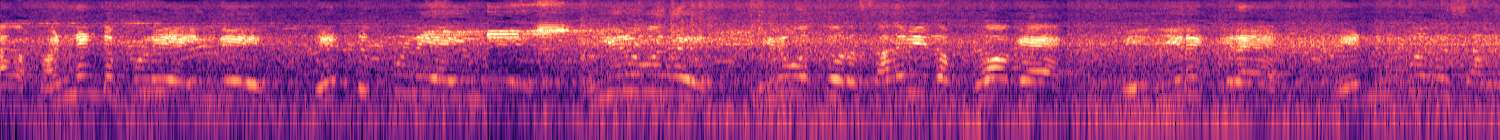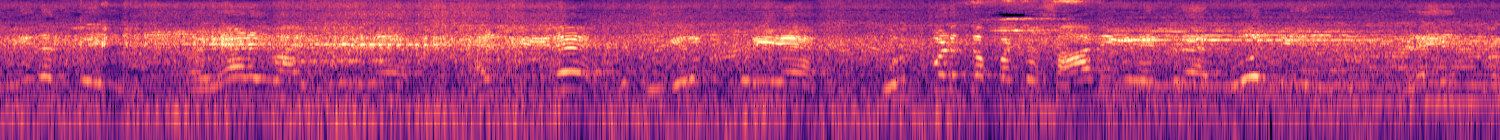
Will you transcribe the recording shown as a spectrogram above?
ஆக பன்னெண்டு புள்ளி ஐந்து எட்டு புள்ளி ஐந்து இருபது இருபத்தொரு சதவீதம் போக இது இருக்கிற எண்பது சதவீதத்தை வேலை வாய்ப்புகளில் இங்க இருக்கக்கூடிய உட்படுத்தப்பட்ட சாதிகள் என்ற தோல்வியில் அனைத்து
